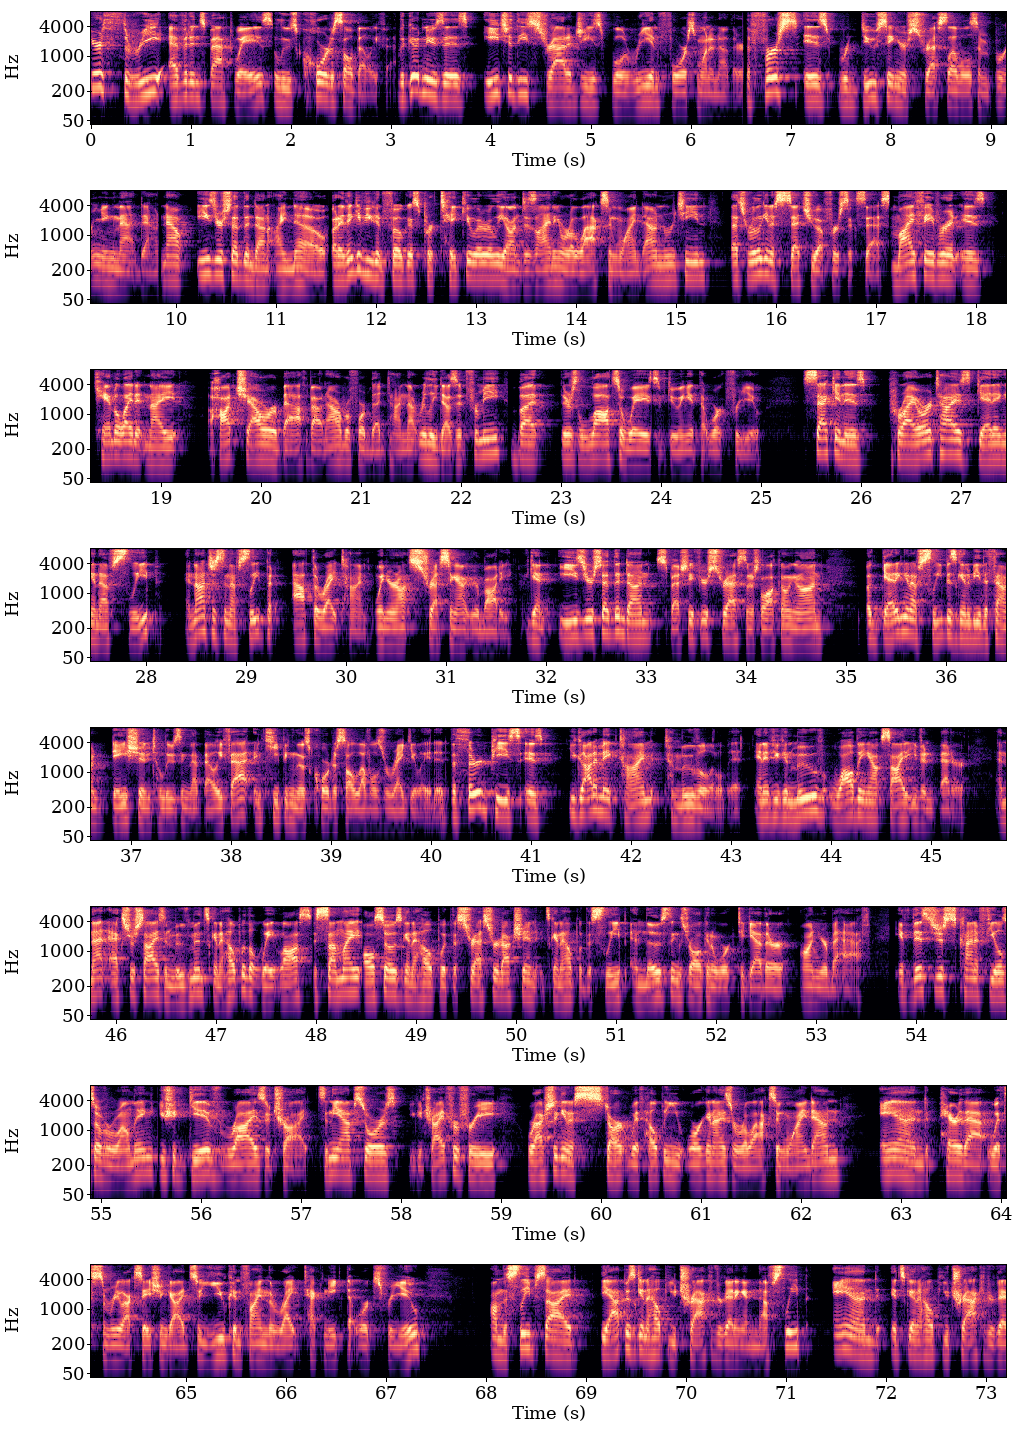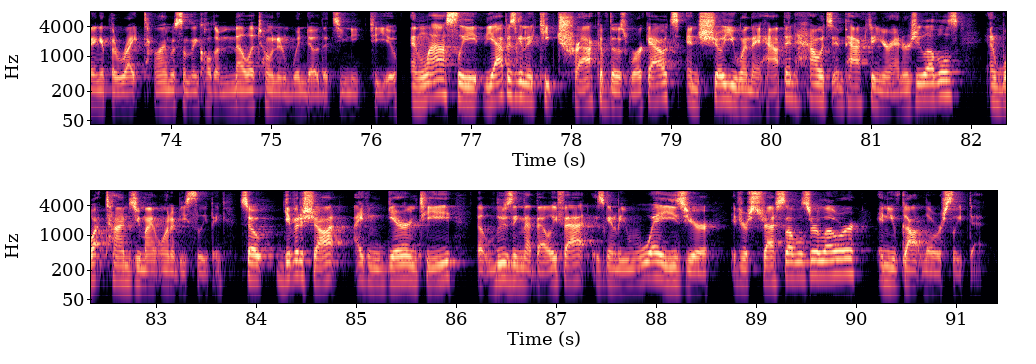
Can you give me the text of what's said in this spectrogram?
Here are three evidence backed ways to lose cortisol belly fat. The good news is each of these strategies will reinforce one another. The first is reducing your stress levels and bringing that down. Now, easier said than done, I know, but I think if you can focus particularly on designing a relaxing wind down routine, that's really gonna set you up for success. My favorite is candlelight at night a hot shower or bath about an hour before bedtime. That really does it for me, but there's lots of ways of doing it that work for you. Second is prioritize getting enough sleep and not just enough sleep, but at the right time when you're not stressing out your body. Again, easier said than done, especially if you're stressed and there's a lot going on. But getting enough sleep is going to be the foundation to losing that belly fat and keeping those cortisol levels regulated. The third piece is you got to make time to move a little bit. And if you can move while being outside, even better. And that exercise and movement is going to help with the weight loss. The sunlight also is going to help with the stress reduction. It's going to help with the sleep. And those things are all going to work together on your behalf. If this just kind of feels overwhelming, you should give Rise a try. It's in the app stores. You can try it for free. We're actually going to start with helping you organize a relaxing wind down and pair that with some relaxation guides so you can find the right technique that works for you. On the sleep side, the app is going to help you track if you're getting enough sleep and it's going to help you track if you're getting at the right time with something called a melatonin window that's unique to you. And lastly, the app is going to keep track of those workouts and show you when they happen, how it's impacting your energy levels, and what times you might want to be sleeping. So give it a shot. I can guarantee that losing that belly fat is going to be way easier if your stress levels are lower and you've got lower sleep debt.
